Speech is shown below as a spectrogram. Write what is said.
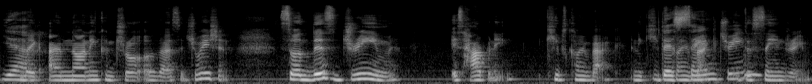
yeah. Like I'm not in control of that situation. So this dream is happening. It keeps coming back and it keeps The coming same back. dream? The same dream.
